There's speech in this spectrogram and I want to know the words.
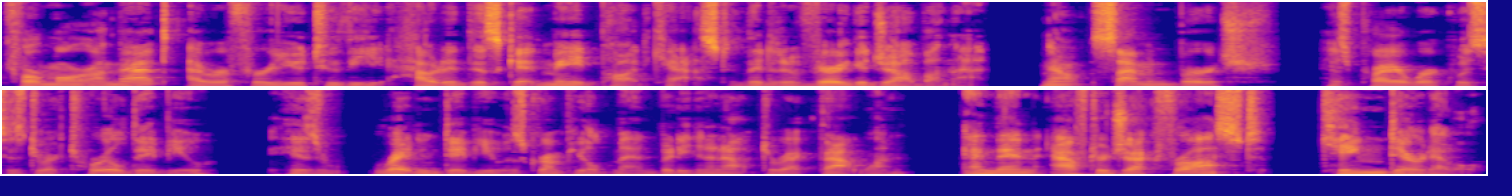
For more on that, I refer you to the How Did This Get Made podcast. They did a very good job on that. Now, Simon Birch, his prior work was his directorial debut. His writing debut was Grumpy Old Men, but he did not direct that one. And then after Jack Frost came Daredevil.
